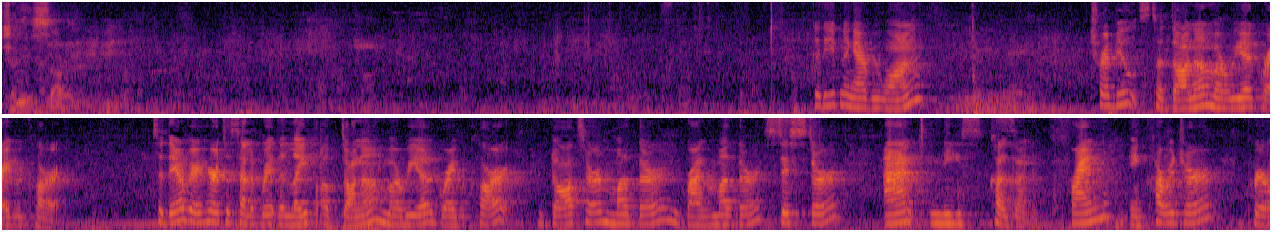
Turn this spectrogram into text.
Shanice, sorry. Good evening, everyone. Tributes to Donna Maria Gregory Clarke. Today we're here to celebrate the life of Donna Maria Gregory Clarke, daughter, mother, grandmother, sister, aunt, niece, cousin, friend, encourager, prayer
